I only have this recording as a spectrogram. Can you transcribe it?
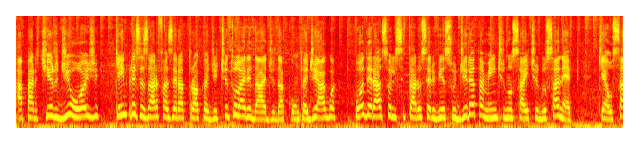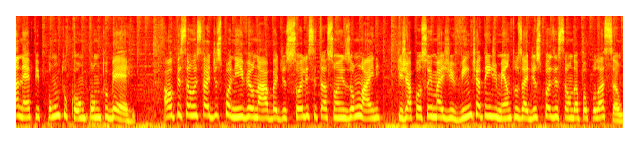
A partir de hoje, quem precisar fazer a troca de titularidade da conta de água poderá solicitar o serviço diretamente no site do SANEP, que é o sanep.com.br. A opção está disponível na aba de solicitações online, que já possui mais de 20 atendimentos à disposição da população.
